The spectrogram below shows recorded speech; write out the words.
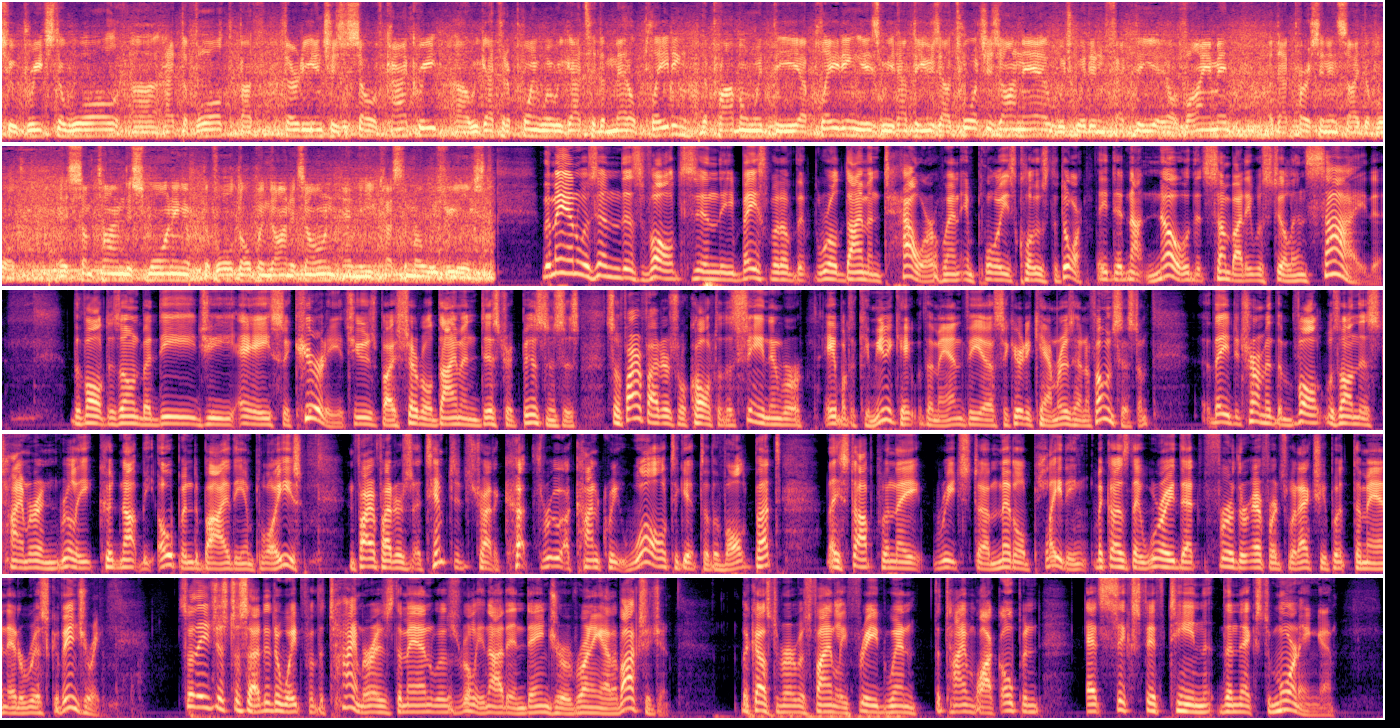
to breach the wall uh, at the vault, about 30 inches or so of concrete. Uh, we got to the point where we got to the metal plating. The problem with the uh, plating is we'd have to use our torches on there, which would infect the uh, environment of that person inside the vault. Uh, sometime this morning, the vault opened on its own and the customer was released. The man was in this vault in the basement of the World Diamond Tower when employees closed the door. They did not know that somebody was still inside. The vault is owned by DGA Security. It's used by several Diamond District businesses. So firefighters were called to the scene and were able to communicate with the man via security cameras and a phone system. They determined the vault was on this timer and really could not be opened by the employees and firefighters attempted to try to cut through a concrete wall to get to the vault, but they stopped when they reached uh, metal plating because they worried that further efforts would actually put the man at a risk of injury. So they just decided to wait for the timer as the man was really not in danger of running out of oxygen. The customer was finally freed when the time lock opened at 6:15 the next morning.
